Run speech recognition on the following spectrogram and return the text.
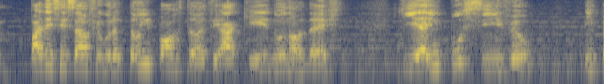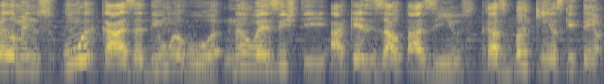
Padre Cícero é uma figura tão importante aqui no Nordeste que é impossível em pelo menos uma casa de uma rua não existir aqueles altarzinhos, aquelas banquinhas que tenham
